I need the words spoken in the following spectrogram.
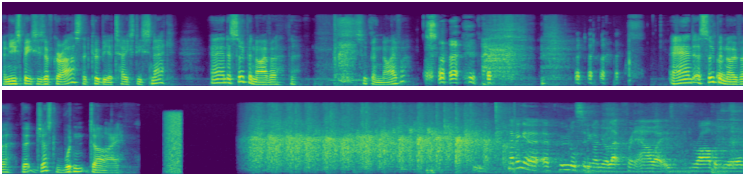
a new species of grass that could be a tasty snack, and a supernova. The supernova? and a supernova that just wouldn't die. Having a, a poodle sitting on your lap for an hour is rather warm.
